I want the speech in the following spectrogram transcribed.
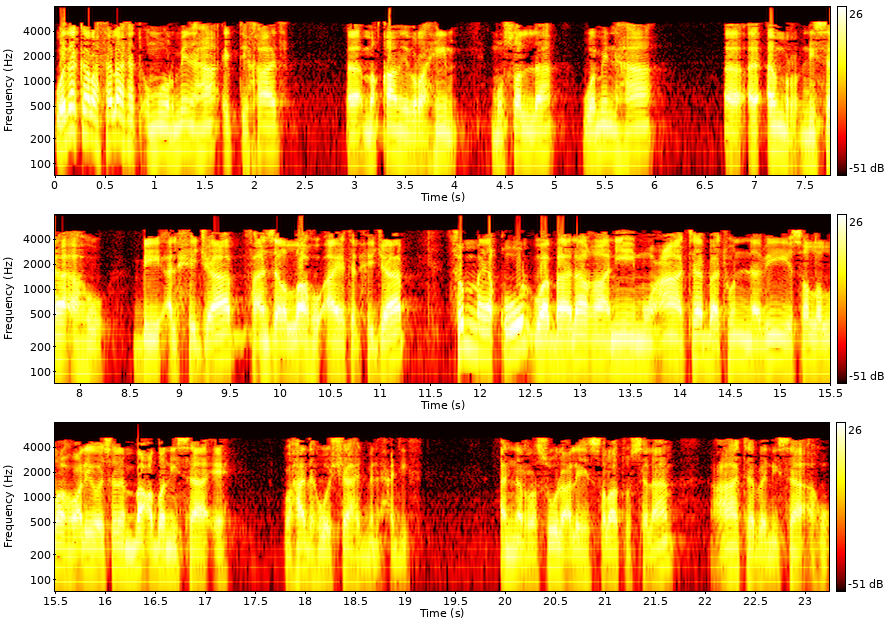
وذكر ثلاثة أمور منها اتخاذ آه، مقام إبراهيم مصلى ومنها آه، أمر نساءه بالحجاب فأنزل الله آية الحجاب. ثم يقول وبلغني معاتبة النبي صلى الله عليه وسلم بعض نسائه. وهذا هو الشاهد من الحديث. أن الرسول عليه الصلاة والسلام عاتب نساءه.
